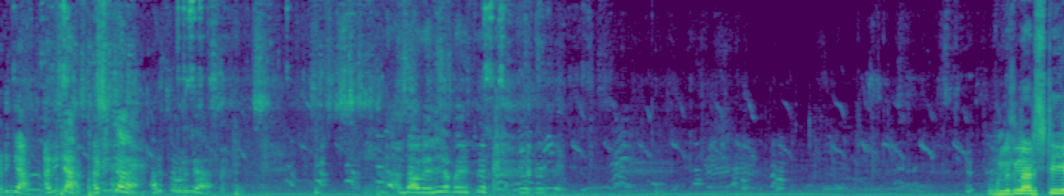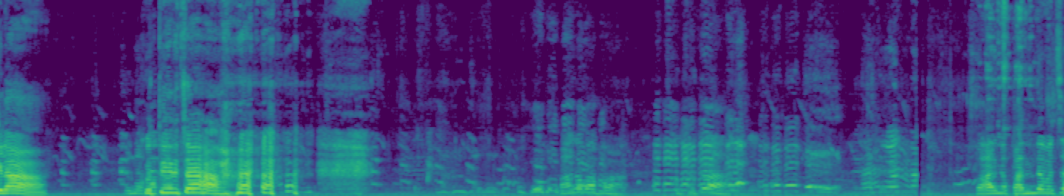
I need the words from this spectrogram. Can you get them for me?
அடிங்க அடிங்க அடிங்க. அடிச்சு விடுங்க. அந்த வெளியே போயிட்டு. உள்ளுக்குள்ள அடிச்சிட்டீங்களா? குத்திருச்சா வாங்க பாப்பா. சுத்துக்கா. பாருங்க பந்தை வச்சு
